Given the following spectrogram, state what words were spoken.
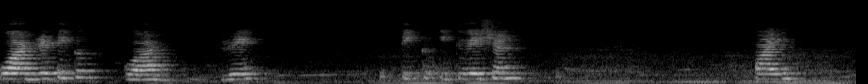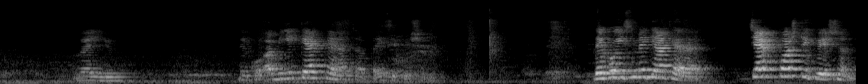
quadratic quadratic equation find value देखो, अब ये क्या कहना चाहता है इस इक्वेशन देखो, इसमें क्या कह रहा है? चेक फ़र्स्ट इक्वेशन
